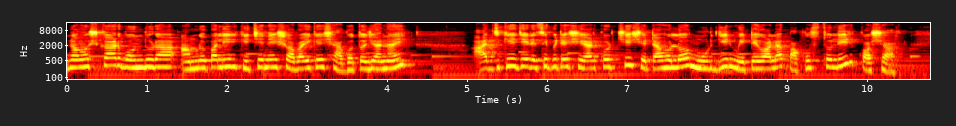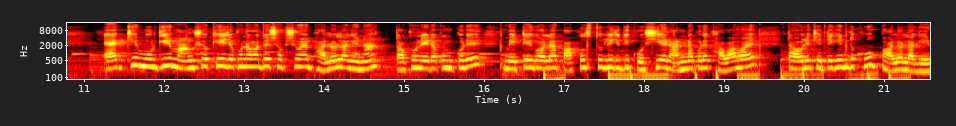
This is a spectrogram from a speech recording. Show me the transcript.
নমস্কার বন্ধুরা, আম্রপালির কিচেনে সবাইকে স্বাগত জানাই। আজকে যে রেসিপিটা শেয়ার করছি, সেটা হলো মুরগির মেটে গলা পাকস্থলীর কষা। একঘেয়ে মুরগির মাংস খেয়ে যখন আমাদের সবসময় ভালো লাগে না, তখন এরকম করে মেটে গলা পাকস্থলী যদি কষিয়ে রান্না করে খাওয়া হয়, তাহলে খেতে কিন্তু খুব ভালো লাগে।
